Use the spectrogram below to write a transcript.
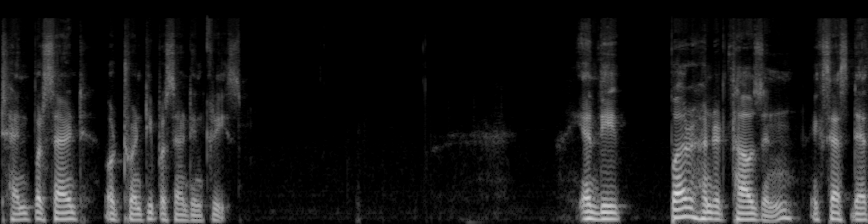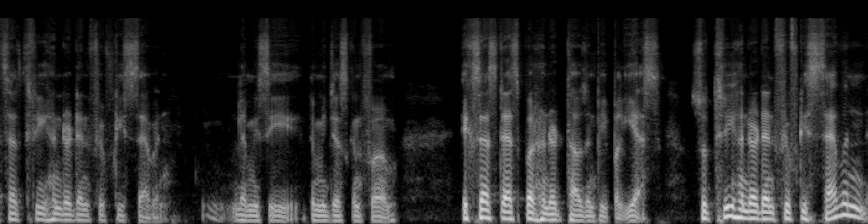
10% or 20% increase. And the per 100,000 excess deaths are 357. Let me see. Let me just confirm. Excess deaths per 100,000 people. Yes. So 357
